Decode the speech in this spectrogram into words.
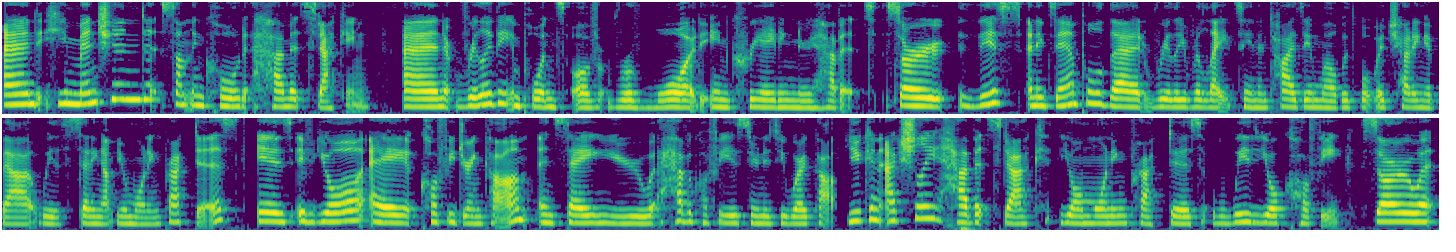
And he mentioned something called habit stacking and really the importance of reward in creating new habits. So, this, an example that really relates in and ties in well with what we're chatting about with setting up your morning practice, is if you're a coffee drinker and say you have a coffee as soon as you woke up, you can actually habit stack your morning practice with your coffee. So,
